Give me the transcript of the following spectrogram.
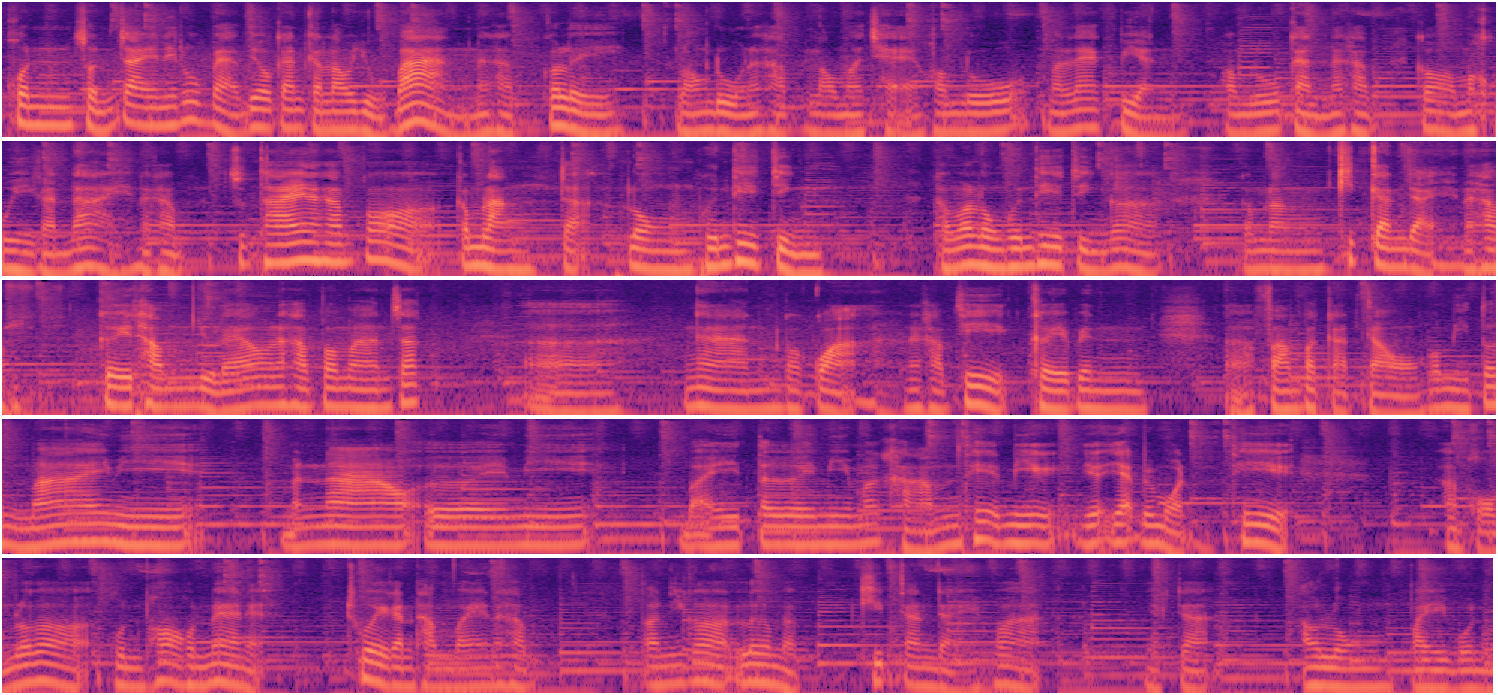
คนสนใจในรูปแบบเดียวกันกับเราอยู่บ้างนะครับ ก็เลยลองดูนะครับ เรามาแชร์ความรู้มาแลกเปลี่ยนความรู้กันนะครับ ก็มาคุยกันได้นะครับ สุดท้ายนะครับก็กำลังจะลงพื้นที่จริงคำว่าลงพื้นที่จริงก็กำลังคิดกันใหญ่นะครับ เคยทำอยู่แล้วนะครับ ประมาณสักงานกว่าๆนะครับ ที่เคยเป็นฟาร์มประกาศเก่า ก็มีต้นไม้ มีมะนาวเอ่ยมีใบเตย มีมะขามเทศ มีเยอะแยะไปหมดที่ผมแล้วก็คุณพ่อคุณแม่เนี่ยช่วยกันทำไว้นะครับ ตอนนี้ก็เริ่มแบบคิดการใหญ่ว่าอยากจะ เอาลงไปบน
